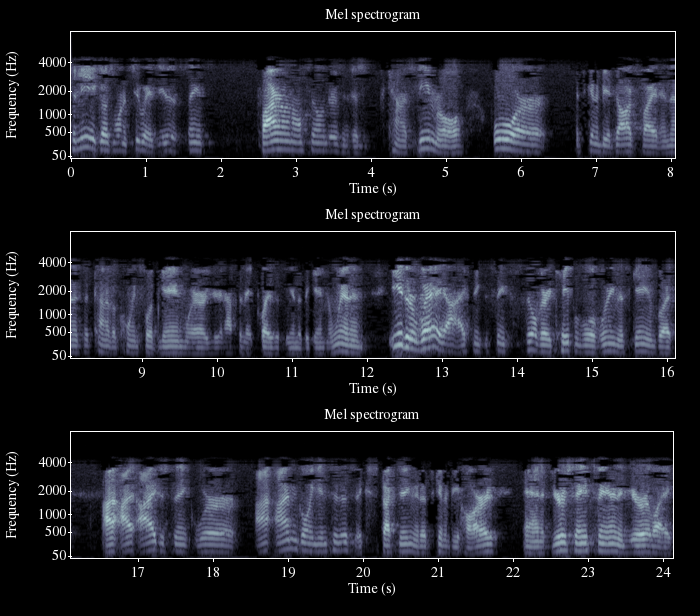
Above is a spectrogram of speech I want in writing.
to me, it goes one of two ways: either the Saints fire on all cylinders and just kind of steamroll, or it's going to be a dogfight, and then it's a kind of a coin flip game where you're going to have to make plays at the end of the game to win. And either way, I think the Saints are still very capable of winning this game, but I, I, I just think we're I, I'm going into this expecting that it's going to be hard. And if you're a Saints fan and you're like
